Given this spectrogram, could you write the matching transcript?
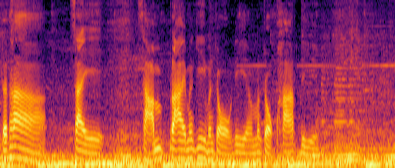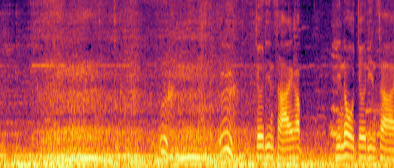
แต่ถ้าใส่สามปลายเมื่อกี้มันจะออกดี มันจะออกพาร์ทดีอื้ออื้อ เจอดินทรายครับฮีโน่เจอดินทราย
